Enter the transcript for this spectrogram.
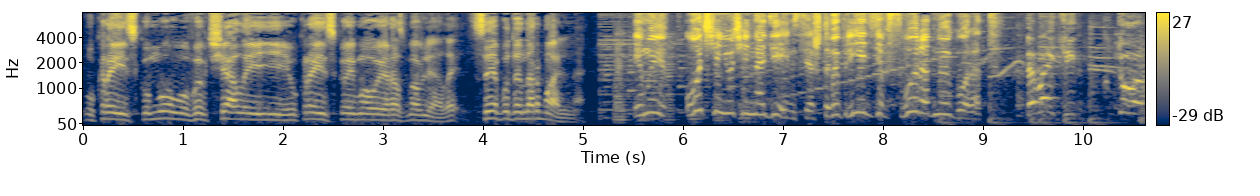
українську мову, вивчали її українською мовою розмовляли. Це буде нормально. И мы очень-очень надеемся, что вы приедете в свой родной город. Давайте, кто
